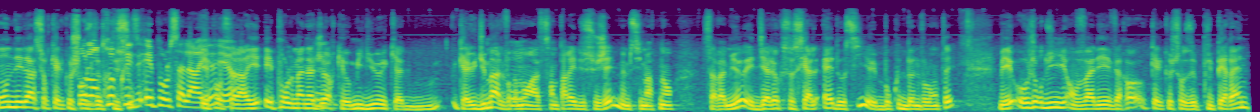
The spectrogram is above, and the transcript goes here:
On est là sur quelque chose de Pour l'entreprise et pour le salarié. Et pour le salarié et pour le manager mm. qui est au milieu et qui a, eu du mal vraiment mm. à s'emparer du sujet, même si maintenant ça va mieux. Et dialogue social aide aussi, il y a eu beaucoup de bonne volonté. Mais aujourd'hui, on va aller vers quelque chose de plus pérenne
